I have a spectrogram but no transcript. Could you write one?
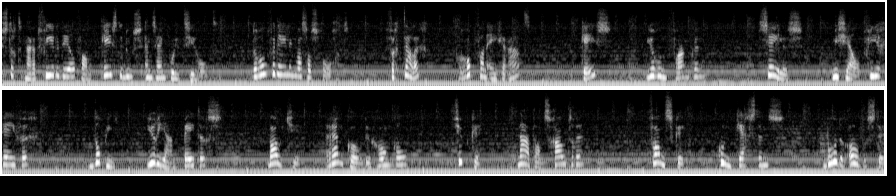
Geluisterd naar het vierde deel van Kees de Does en zijn politiehond. De rolverdeling was als volgt. Verteller Rob van Egeraat, Kees, Jeroen Franken, Celis, Michel Viergever, Doppie, Juriaan Peters, Boutje, Remco de Gronkel, Tjupke, Nathan Schouteren, Franske, Koen Kerstens, broeder Overste,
